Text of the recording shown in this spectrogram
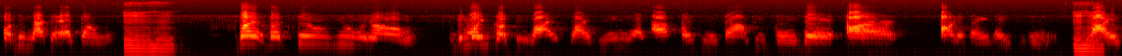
for me not to act on it. Mm-hmm. But, but too, you know, the more you go through life, like me, like I've personally found people that are on the same page as me. Mhm. Like,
